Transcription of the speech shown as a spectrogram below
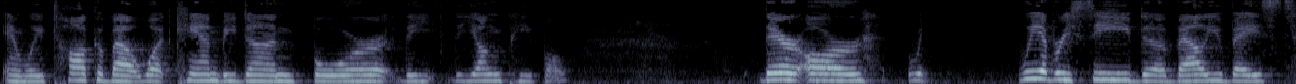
and we talk about what can be done for the, the young people, there are, we, we have received uh, value-based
